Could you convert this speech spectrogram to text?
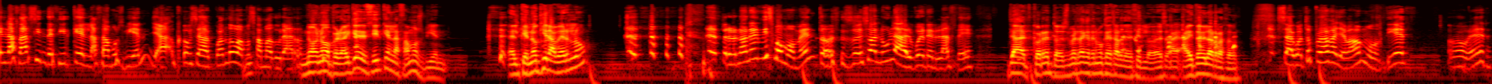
enlazar sin decir que enlazamos bien? Ya, o sea, ¿cuándo vamos a madurar? No, no, pero hay que decir que enlazamos bien. El que no quiera verlo, Pero no en el mismo momento. Eso, eso anula el buen enlace. ya, correcto, es verdad que tenemos que dejar de decirlo. es- ahí te doy la razón. O sea, ¿cuántos programas llevamos? ¿Diez? Vamos a ver.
